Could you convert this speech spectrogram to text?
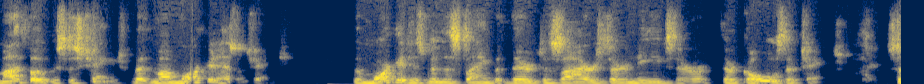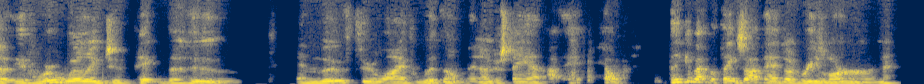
my focus has changed, but my market hasn't changed. The market has been the same, but their desires, their needs, their their goals have changed. So if we're willing to pick the who and move through life with them and understand, hell, think about the things I've had to relearn.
